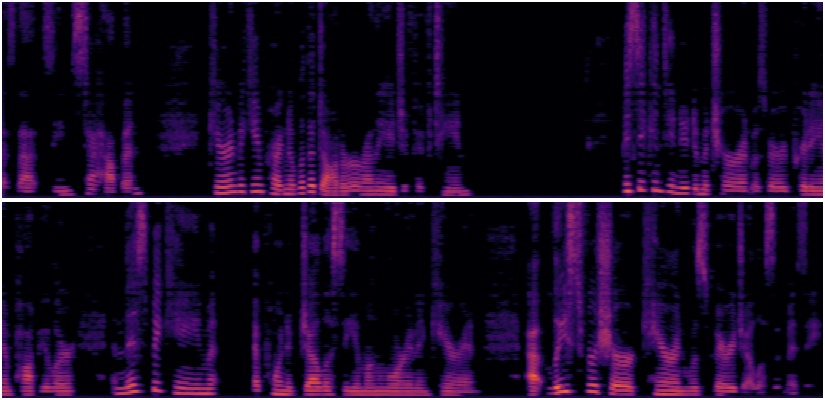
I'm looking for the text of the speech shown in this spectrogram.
as that seems to happen. Karen became pregnant with a daughter around the age of 15, Missy continued to mature and was very pretty and popular, and this became a point of jealousy among Lauren and Karen. At least for sure, Karen was very jealous of Missy.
